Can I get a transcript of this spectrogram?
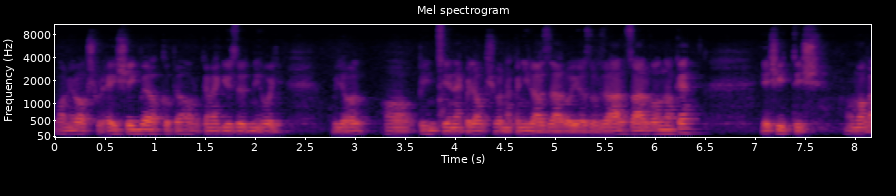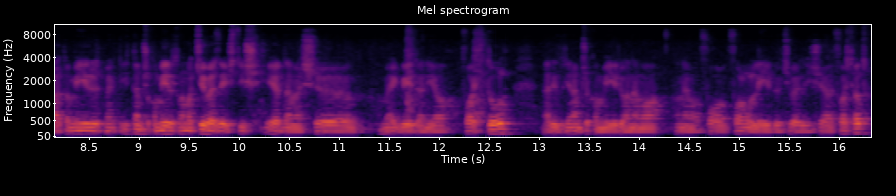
valami laksor helyiségben, akkor arról kell meggyőződni, hogy, hogy a, a pincének vagy laksornak a nyilászárói azok zár, zár vannak-e, és itt is a magát a mérőt, meg itt nem csak a mérőt, hanem a csövezést is érdemes megvédeni a fagytól, mert itt ugye nem csak a mérő, hanem a, hanem a fal, falon lévő csövezés is elfagyhat.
